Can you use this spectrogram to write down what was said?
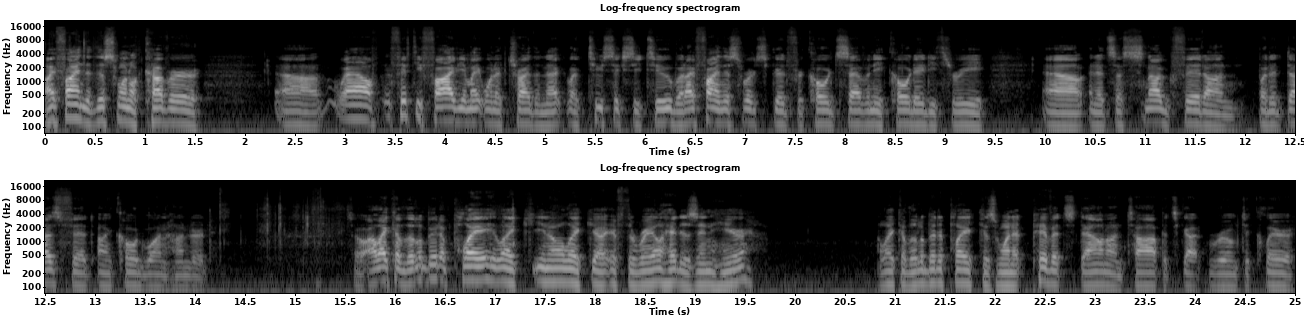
I find that this one will cover uh, well, 55, you might want to try the neck like 262, but I find this works good for code 70, code 83, uh, and it's a snug fit on, but it does fit on code 100. So I like a little bit of play, like, you know, like uh, if the rail head is in here, I like a little bit of play because when it pivots down on top, it's got room to clear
